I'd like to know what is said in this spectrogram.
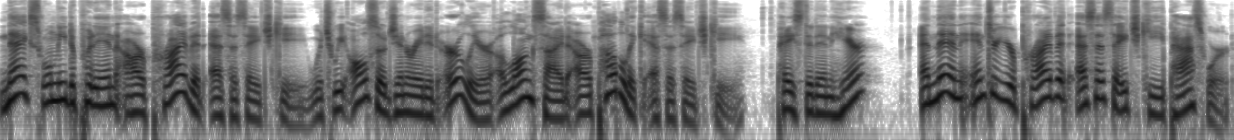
Next, we'll need to put in our private SSH key, which we also generated earlier alongside our public SSH key. Paste it in here, and then enter your private SSH key password.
